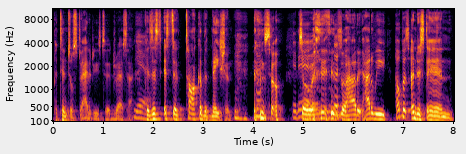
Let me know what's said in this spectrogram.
potential strategies to address that? Yeah. Because it's it's the talk of the nation. and so so so how do how do we help us understand?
